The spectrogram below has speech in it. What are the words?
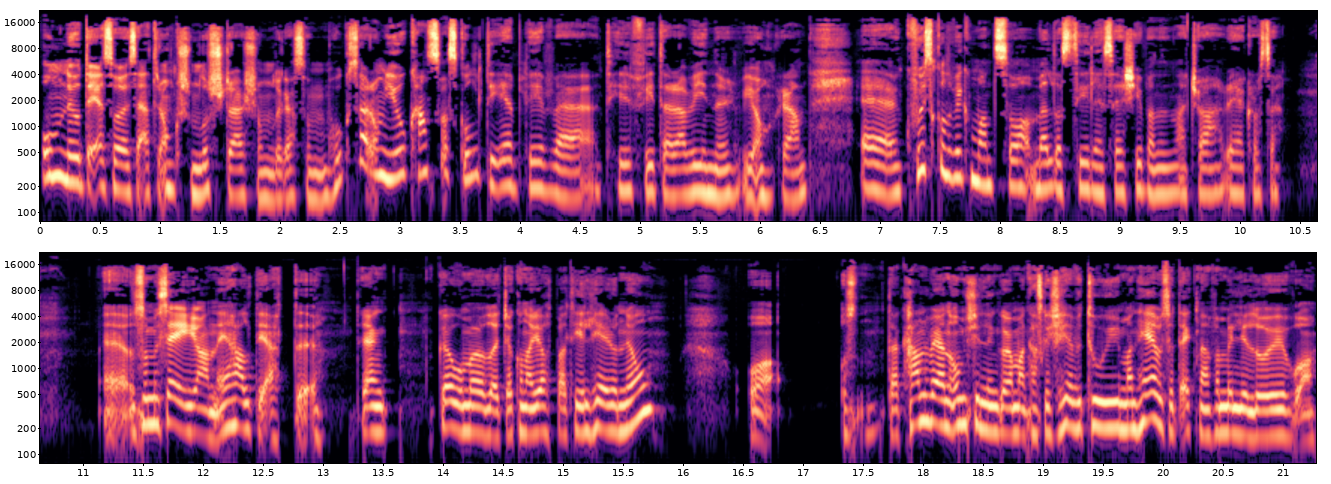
Om nu det är så att det är som lustar som lukar som huxar om jo kanske skulle det blev till av viner vi omkran. Eh, hur skulle vi komma så meldas till en särskivan den här tror krossa? Eh, som jag säger Janne, jag har alltid att det är en god möjlighet att kunna hjälpa till här och nu. Och och det kan vara en omkylning där man kanske inte har tog, man har sitt egna familjeliv och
